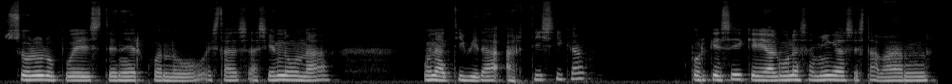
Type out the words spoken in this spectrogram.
solo lo puedes tener cuando estás haciendo una, una actividad artística porque sé que algunas amigas estaban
